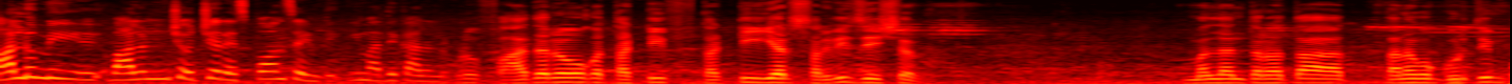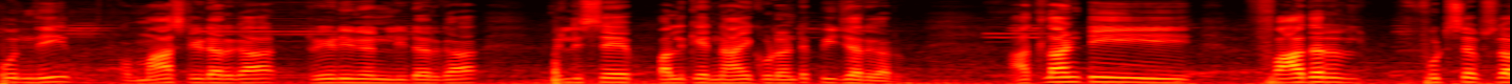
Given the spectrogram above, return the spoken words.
వాళ్ళు మీ వాళ్ళ నుంచి వచ్చే రెస్పాన్స్ ఏంటి ఈ మధ్య కాలంలో? ఇప్పుడు ఫాదర్ ఒక థర్టీ థర్టీ ఇయర్స్ సర్వీస్ చేశారు. మళ్ళీ దాని తర్వాత తనకు గుర్తింపు ఉంది. ఒక మాస్ లీడర్గా ట్రేడ్ యూనియన్ లీడర్గా పిలిస్తే పలికే నాయకుడు అంటే పీజీఆర్ గారు. అట్లాంటి ఫాదర్ ఫుడ్ స్టెప్స్లో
